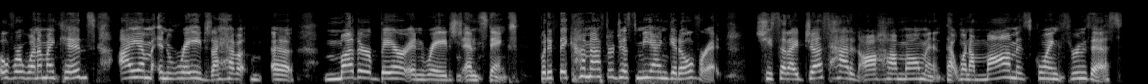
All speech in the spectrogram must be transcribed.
over one of my kids, I am enraged. I have a, a, mother bear enraged instinct. But if they come after just me, I can get over it. She said, I just had an aha moment that when a mom is going through this,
